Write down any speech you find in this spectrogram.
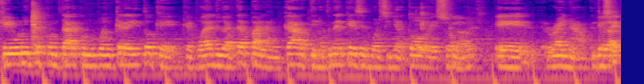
qué bonito es contar con un buen crédito que, que pueda ayudarte a apalancarte y no tener que desembolsillar todo eso eh, right now. Entonces,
